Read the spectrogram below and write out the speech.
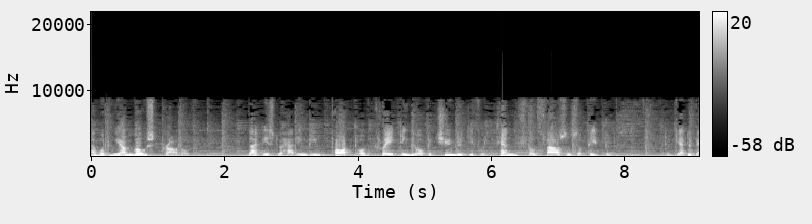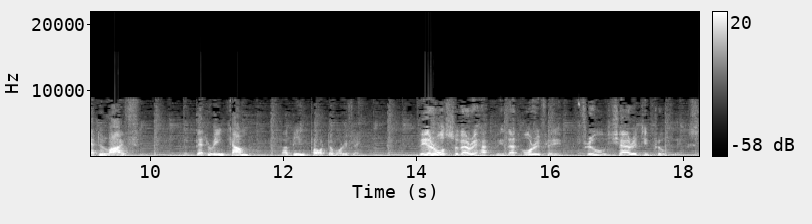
And what we are most proud of, that is to having been part of creating the opportunity for tens of thousands of people to get a better life and a better income by being part of Oriflame. We are also very happy that Oriflame, through charity projects,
